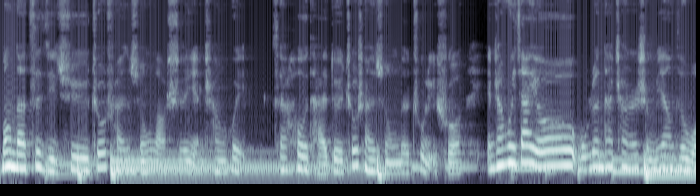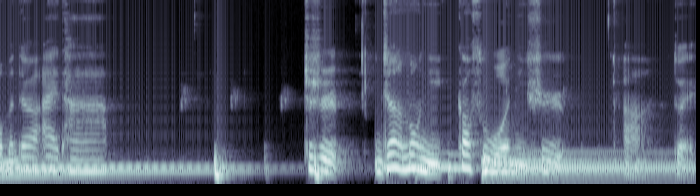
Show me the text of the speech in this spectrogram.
梦到自己去周传雄老师的演唱会，在后台对周传雄的助理说：“演唱会加油，无论他唱成什么样子，我们都要爱他。”就是你这样的梦，你告诉我你是啊，对，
